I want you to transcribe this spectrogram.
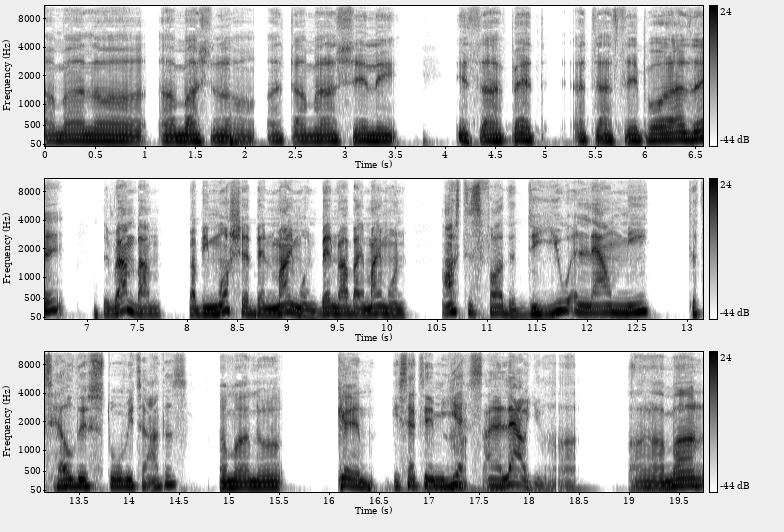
אמר לו, אבא שלו, אתה מרשה לי לספר את הסיפור הזה? The Rambam, Rabbi Moshe ben Maimon, ben Rabbi Maimon, asked his father, Do you allow me to tell this story to others? אמר לו, כן. He said to him, Yes, I allow you. הרמב"ם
